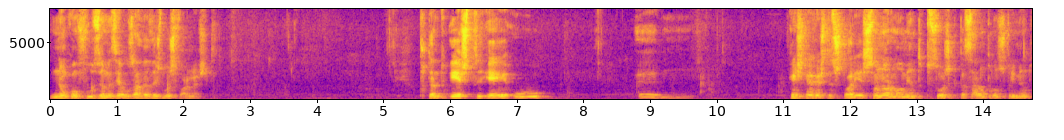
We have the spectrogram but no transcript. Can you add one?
não confusa, mas é usada das duas formas. Portanto, este é o. Hum, quem escreve estas histórias são normalmente pessoas que passaram por um sofrimento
